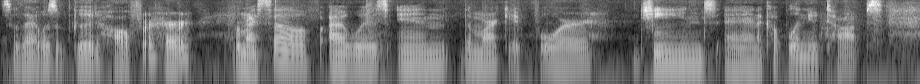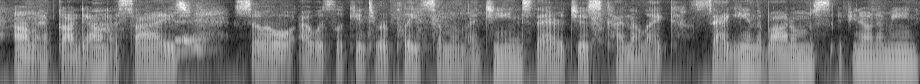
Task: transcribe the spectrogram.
So that was a good haul for her. For myself, I was in the market for jeans and a couple of new tops. Um, I have gone down a size, so I was looking to replace some of my jeans that are just kind of like saggy in the bottoms, if you know what I mean.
